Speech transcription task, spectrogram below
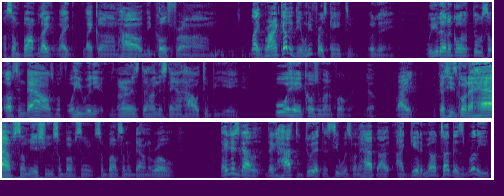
or some bump like like like um how the coach from um, like Brian Kelly did when he first came to Notre Dame? Will you let him go through some ups and downs before he really learns to understand how to be a full head coach and run a program? Yep. right? Because he's going to have some issues, some bumps, and some bumps on him down the road. They just got they have to do that to see what's going to happen. I, I get it. Mel Tucker is really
